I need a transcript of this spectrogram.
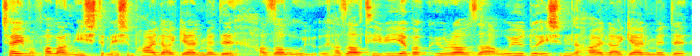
Çayımı falan içtim. Eşim hala gelmedi. Hazal Hazal TV'ye bakıyor. Ravza uyudu. Eşim de hala gelmedi.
